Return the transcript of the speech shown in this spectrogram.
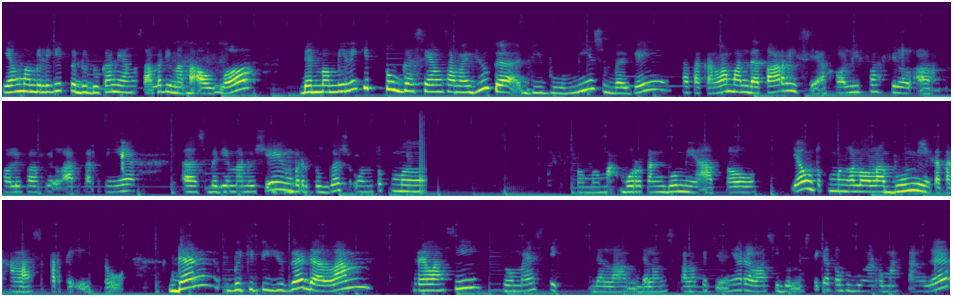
yang memiliki kedudukan yang sama di mata Allah dan memiliki tugas yang sama juga di bumi sebagai katakanlah mandataris ya khalifah fil art khalifah fil art artinya uh, sebagai manusia yang bertugas untuk me memakmurkan bumi atau ya untuk mengelola bumi katakanlah seperti itu. Dan begitu juga dalam relasi domestik dalam dalam skala kecilnya relasi domestik atau hubungan rumah tangga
